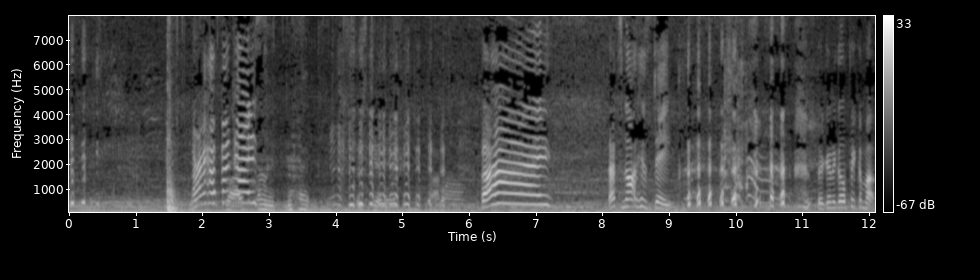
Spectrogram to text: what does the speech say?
All right, have fun, guys. Hurry. Just kidding. Bye, Mom. Bye. That's not his date. They're gonna go pick him up.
